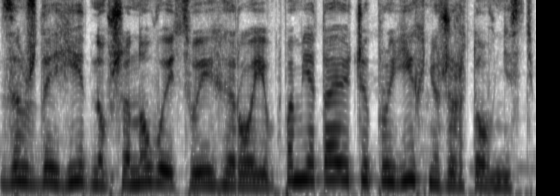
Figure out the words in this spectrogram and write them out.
завжди гідно вшановують своїх героїв, пам'ятаючи про їхню жертовність.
